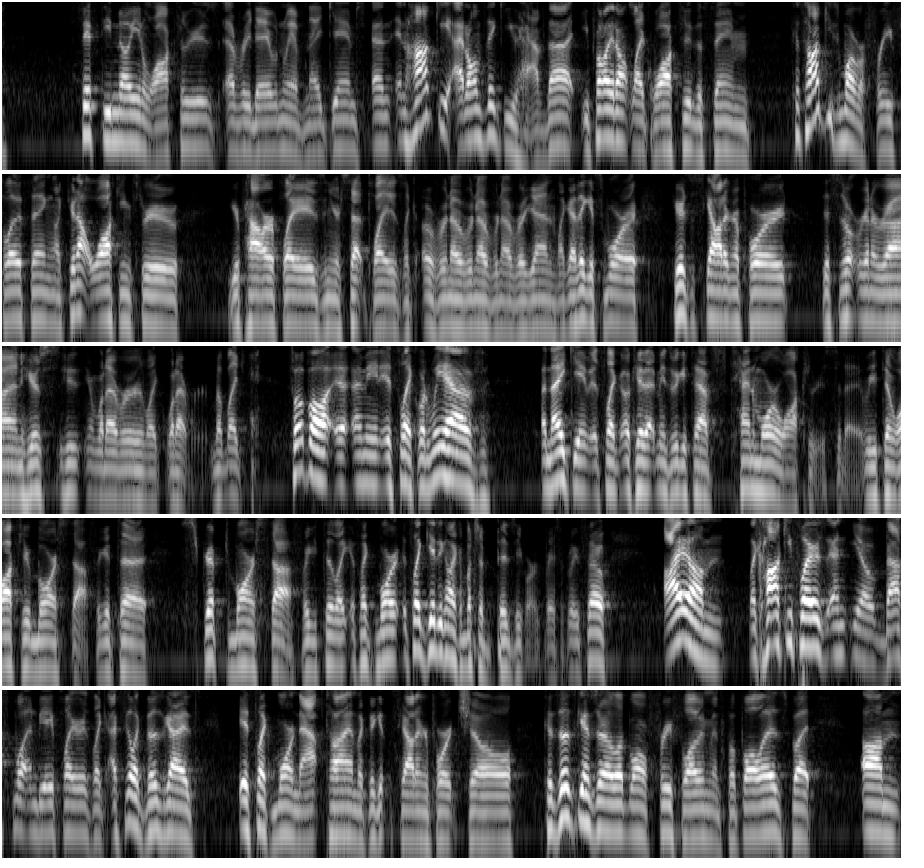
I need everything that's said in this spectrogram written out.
50 million walkthroughs every day when we have night games. And in hockey, I don't think you have that. You probably don't like walk through the same because hockey's more of a free flow thing. Like you're not walking through your power plays and your set plays like over and over and over and over again. Like I think it's more here's the scouting report. This is what we're gonna run. Here's who, you know, whatever, like whatever. But like football, I- I mean, it's like when we have a night game, it's like okay, that means we get to have ten more walkthroughs today. We get to walk through more stuff. We get to script more stuff. We get to like it's like more. It's like getting like a bunch of busy work basically. So I um like hockey players and you know basketball NBA players. Like I feel like those guys, it's like more nap time. Like they get the scouting report, chill because those games are a little more free flowing than football is. But um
